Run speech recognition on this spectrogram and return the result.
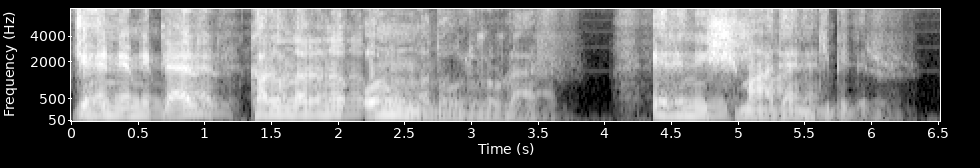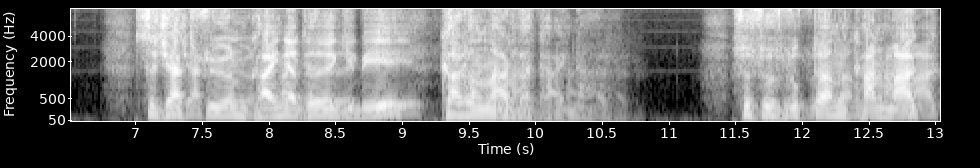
Cehennemlikler karınlarını onunla doldururlar. Erimiş maden gibidir. Sıcak suyun kaynadığı gibi karınlar da kaynar. Susuzluktan kanmak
